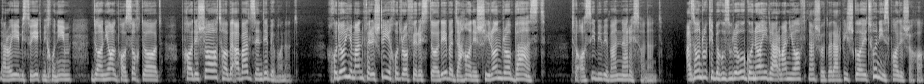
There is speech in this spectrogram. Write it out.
در آیه 21 می‌خونیم دانیال پاسخ داد پادشاه تا به ابد زنده بماند. خدای من فرشته خود را فرستاده و دهان شیران را بست تا آسیبی به من نرسانند. از آن رو که به حضور او گناهی در من یافت نشد و در پیشگاه تو نیز پادشاه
